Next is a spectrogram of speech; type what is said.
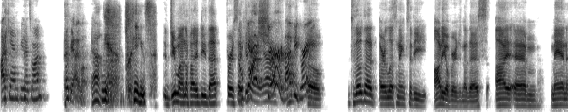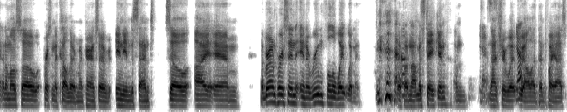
I can if you guys want. Okay, I will. Yeah. Yeah, please. Do you mind if I do that for a oh, second? Yeah, yeah. sure, that'd be great. So, to those that are listening to the audio version of this, I am man and I'm also a person of color. My parents are of Indian descent. So I am a brown person in a room full of white women, if I'm not mistaken. I'm yes. not sure what we all identify as.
